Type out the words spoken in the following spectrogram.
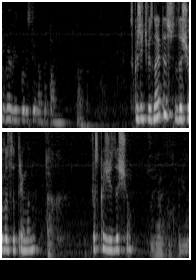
Чи ви відповісти на питання? Так. Скажіть, ви знаєте, за що вас затримано? Так. Розкажіть за що. Що я похвалил.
